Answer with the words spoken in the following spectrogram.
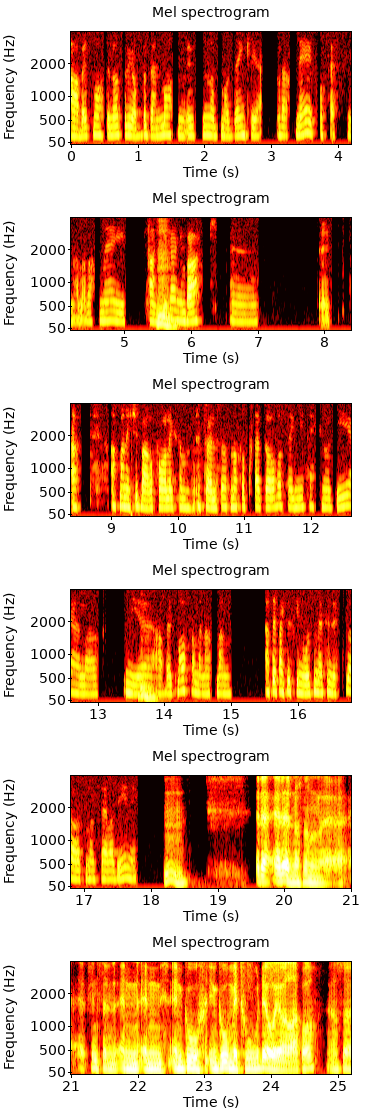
arbeidsmåte, nå skal du jobbe på den måten, uten å på en måte egentlig vært med i prosessen eller vært med i tankegangen mm. bak. Eh at, at, man ikke bare får liksom, en følelse av at man får tredd over seg ny teknologi eller nye mm. arbeidsmåter, men at, man, at, det faktisk er noe som er til nytte, og som man ser verdien i. Mm. Er det, er det, noe sånn uh, Fins det en, en, en, god, en, god, metode å gjøre det på? Altså,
